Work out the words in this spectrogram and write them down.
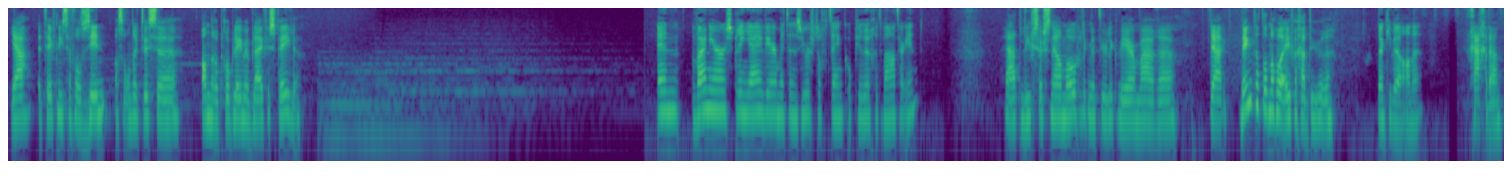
ja, het heeft niet zoveel zin als er ondertussen andere problemen blijven spelen. En wanneer spring jij weer met een zuurstoftank op je rug het water in? Ja, het liefst zo snel mogelijk natuurlijk weer. Maar uh, ja, ik denk dat dat nog wel even gaat duren. Dankjewel, Anne. Graag gedaan.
